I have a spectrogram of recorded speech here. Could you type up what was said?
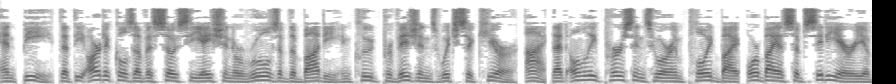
and b that the Articles of Association or rules of the body include provisions which secure, i that only persons who are employed by, or by a subsidiary of,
